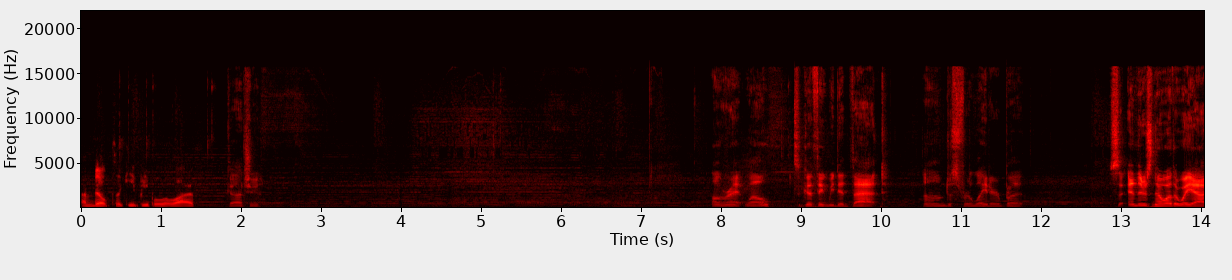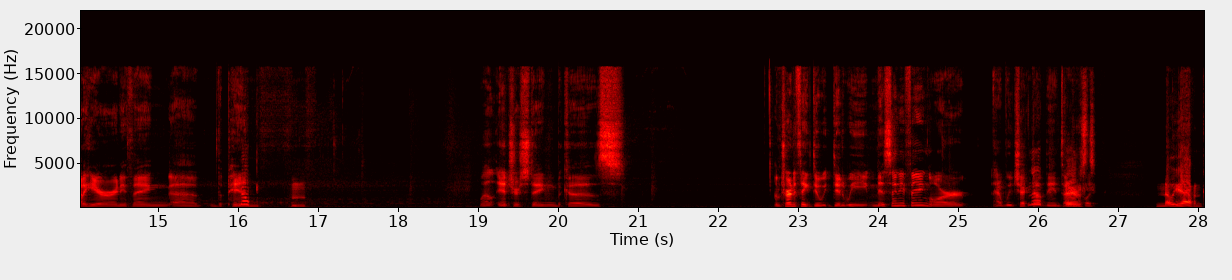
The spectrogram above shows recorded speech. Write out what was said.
I'm built to keep people alive. Got you. All right. Well, it's a good thing we did that, um, just for later. But so, and there's no other way out of here or anything. Uh, the pin. Nope. Hmm. Well, interesting because I'm trying to think. Do we did we miss anything or have we checked out the entire place? No, you haven't.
